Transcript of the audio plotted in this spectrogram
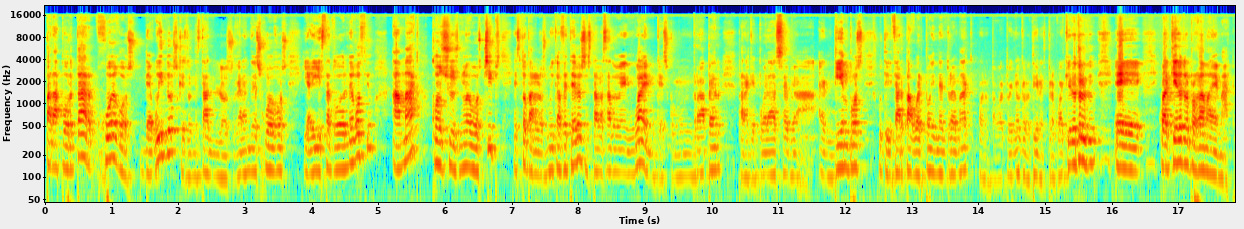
para aportar juegos de Windows, que es donde están los grandes juegos y ahí está todo el negocio, a Mac con sus nuevos chips. Esto para los muy cafeteros está basado en Wine, que es como un wrapper para que puedas eh, en tiempos utilizar PowerPoint dentro de Mac. Bueno, PowerPoint no que lo tienes, pero cualquier otro, eh, cualquier otro programa de Mac.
